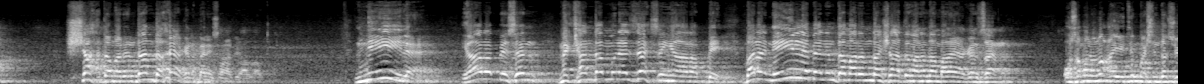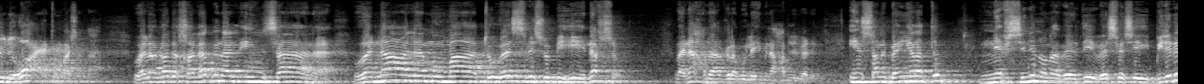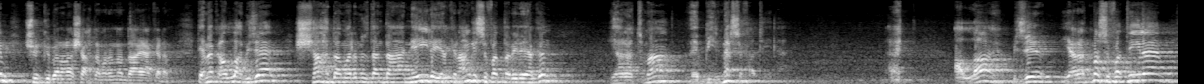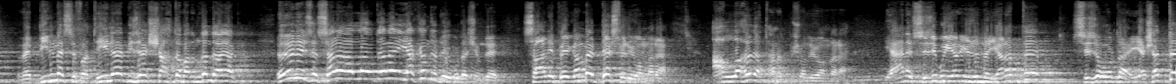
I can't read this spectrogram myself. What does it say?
şah damarından daha yakınım ben insana diyor allah Teala. Neyiyle? Ya Rabbi sen mekandan münezzehsin ya Rabbi. Bana neyinle benim damarımdan şah damarından bana yakınsın? O zaman onu ayetin başında söylüyor. O ayetin başında. Halaknal insane ve na'lemu ma tuvesvisu bihi nefsu ve nahnu akrabu ileyhi min hablil verid. İnsanı ben yarattım. Nefsinin ona verdiği vesveseyi bilirim. Çünkü ben ona şah damarından daha yakınım. Demek Allah bize şah damarımızdan daha ne ile yakın? Hangi sıfatlarıyla yakın? Yaratma ve bilme sıfatıyla. Evet. Allah bizi yaratma sıfatıyla ve bilme sıfatıyla bize şah damarımızdan daha yakın. Öyleyse sana Allah-u Teala yakındır diyor burada şimdi. Salih peygamber ders veriyor onlara. Allah'ı da tanıtmış oluyor onlara. Yani sizi bu yeryüzünde yarattı, sizi orada yaşattı.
